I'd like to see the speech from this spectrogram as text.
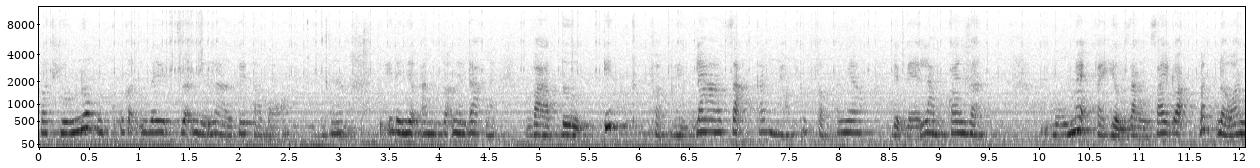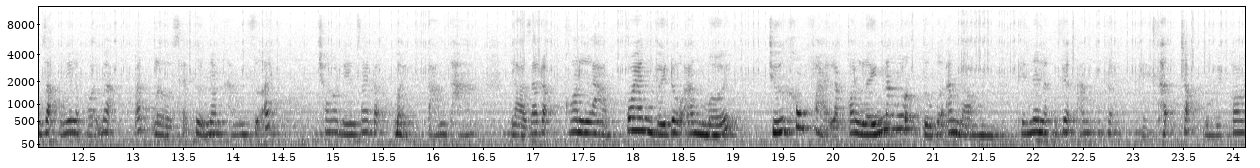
và thiếu nước cũng dẫn đây dẫn đến là gây táo bón. Từ ít đến nhiều ăn loãng đến đặc này. Và từ ít thực phẩm đến đa dạng các nhóm thực phẩm khác nhau để bé làm quen dần. Bố mẹ phải hiểu rằng giai đoạn bắt đầu ăn dặm như là có đoạn bắt đầu sẽ từ 5 tháng rưỡi cho đến giai đoạn 7 8 tháng là giai đoạn con làm quen với đồ ăn mới chứ không phải là con lấy năng lượng từ bữa ăn đó. Thế nên là cái việc ăn thật phải thận trọng đối với con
